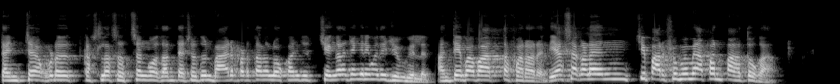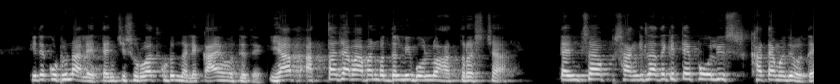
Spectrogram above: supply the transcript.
त्यांच्याकडं कसला सत्संग होता आणि त्याच्यातून बाहेर पडताना लोकांचे चेंगराचेंगरीमध्ये जीव गेलेत. आणि ते बाबा आत्ता फरार आहेत. या सगळ्यांची पार्श्वभूमी आपण पाहतो का? की ते कुठून आले त्यांची सुरुवात कुठून झाली काय होते ते? या आत्ताच्या बाबांबद्दल मी बोललो हाथरसच्या त्यांचं सांगितलं होतं की ते पोलीस खात्यामध्ये होते.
